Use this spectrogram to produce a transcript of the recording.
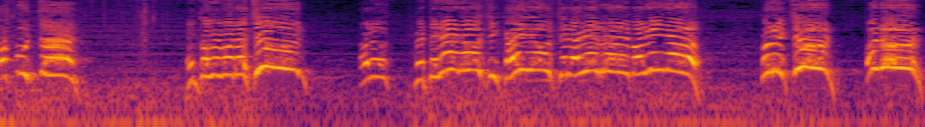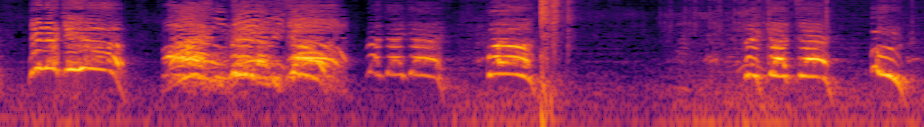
¡Apunten! ¡En conmemoración a los veteranos y caídos en la guerra de Malvinas! ¡Corrección! ¡Honor! ¡Y energía! ¡Para cumplir la misión! ¡Plateques! ¡Fuego! ¡Descansen! ¡Uh!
